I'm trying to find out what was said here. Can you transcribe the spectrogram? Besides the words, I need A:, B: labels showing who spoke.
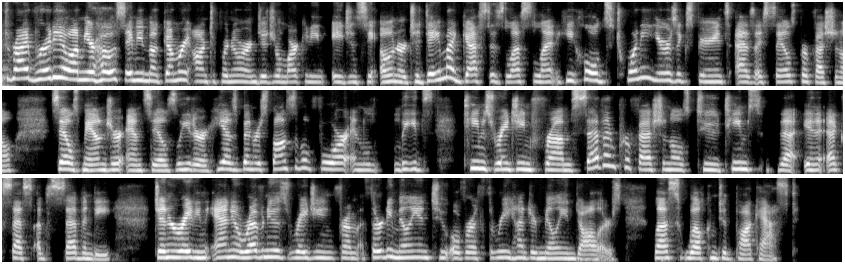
A: To Thrive Radio. I'm your host, Amy Montgomery, entrepreneur and digital marketing agency owner. Today, my guest is Les Lent. He holds 20 years experience as a sales professional, sales manager, and sales leader. He has been responsible for and leads teams ranging from seven professionals to teams that in excess of 70, generating annual revenues ranging from 30 million to over 300 million dollars. Les, welcome to the podcast.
